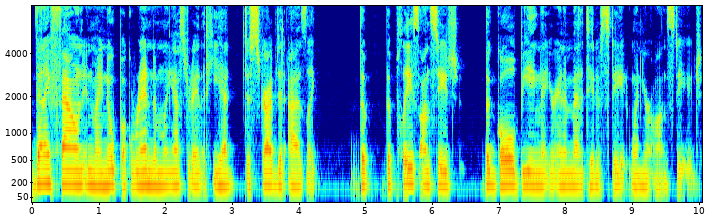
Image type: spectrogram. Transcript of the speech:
then i found in my notebook randomly yesterday that he had described it as like the the place on stage the goal being that you're in a meditative state when you're on stage.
